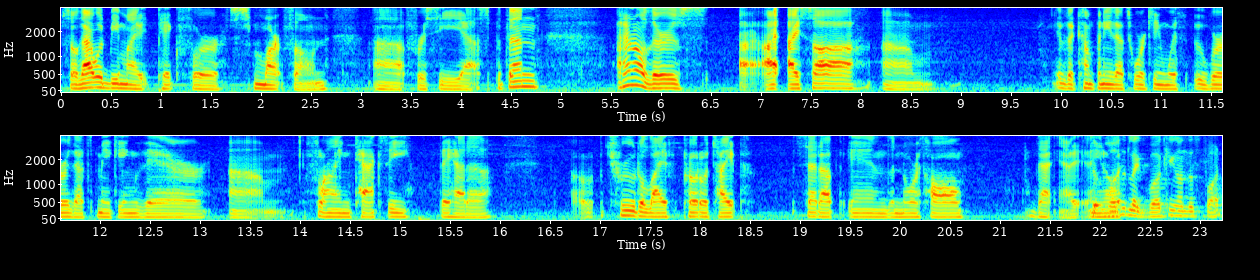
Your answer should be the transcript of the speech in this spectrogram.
So that would be my pick for smartphone uh, for CES. But then I don't know. There's I, I saw um, the company that's working with Uber that's making their um, flying taxi. They had a, a true to life prototype set up in the North Hall. That uh, So you know, was it like working on the spot?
